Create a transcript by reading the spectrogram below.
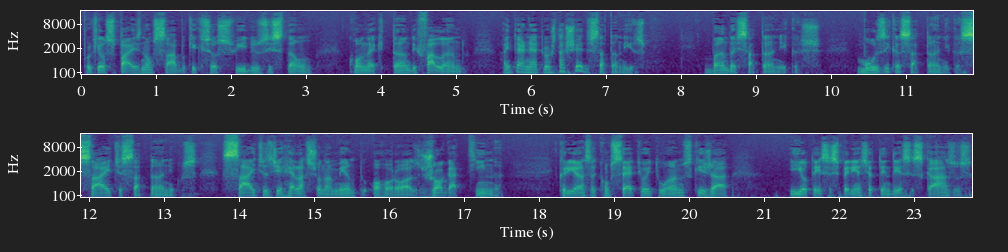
Porque os pais não sabem o que, que seus filhos estão conectando e falando. A internet hoje está cheia de satanismo, bandas satânicas, músicas satânicas, sites satânicos, sites de relacionamento horrorosos, jogatina. Crianças com 7, 8 anos que já. E eu tenho essa experiência de atender esses casos,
